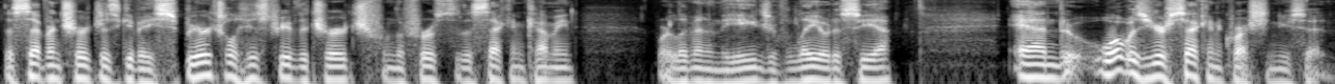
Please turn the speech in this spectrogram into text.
The seven churches give a spiritual history of the church from the first to the second coming. We're living in the age of Laodicea. And what was your second question you said?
